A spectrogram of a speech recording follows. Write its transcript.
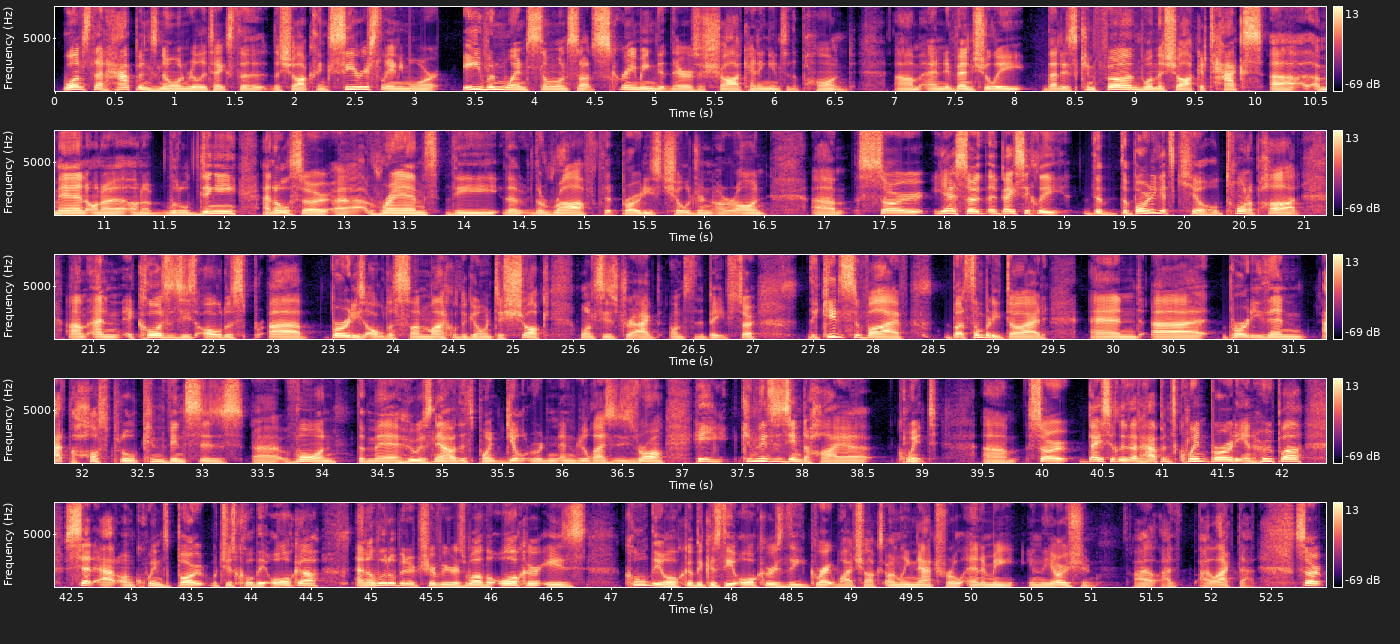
Once that happens, no one really takes the the shark thing seriously anymore. Even when someone starts screaming that there is a shark heading into the pond, um, and eventually that is confirmed when the shark attacks uh, a man on a on a little dinghy and also uh, rams the, the the raft that Brody's children are on. Um, so yeah, so they basically the the Brody gets killed, torn apart, um, and it causes his oldest uh, Brody's oldest son Michael to go into shock once he's dragged onto the beach. So the kids survive, but somebody died, and uh, Brody then at the hospital convinces uh, Vaughn, the mayor, who is now at this point guilt ridden and realizes he's wrong. He convinces him to hire Quint. Um, so basically, that happens. Quint, Brody, and Hooper set out on Quint's boat, which is called the Orca. And a little bit of trivia as well: the Orca is called the Orca because the Orca is the great white shark's only natural enemy in the ocean. I, I, I like that. So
